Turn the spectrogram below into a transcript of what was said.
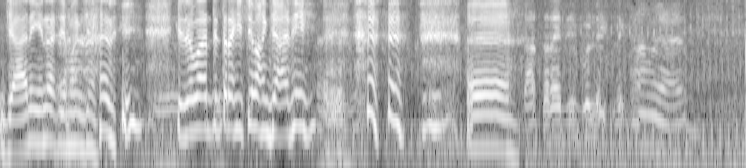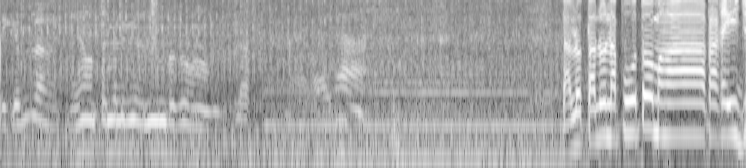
Johnny na, si Mang Johnny. Kasi man titry si Mang Johnny. eh, Tatry din po like-like naman yan. Tigam lang. Ngayon, tanggalin yung bago. Last na. talo-talo na po to mga ka-KJ,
